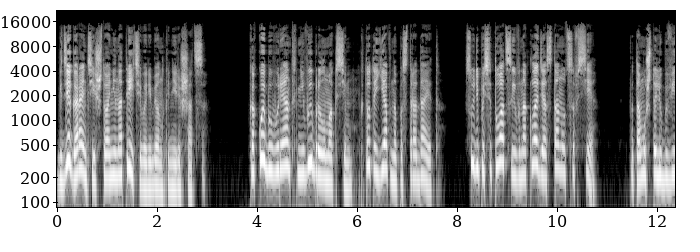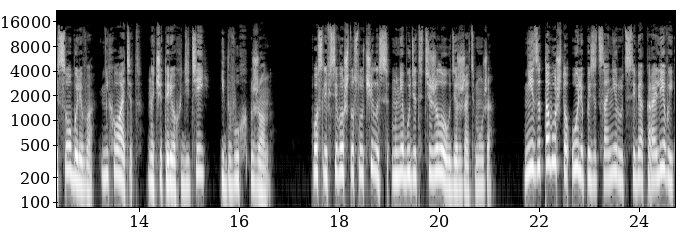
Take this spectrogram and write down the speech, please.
Где гарантии, что они на третьего ребенка не решатся? Какой бы вариант ни выбрал Максим, кто-то явно пострадает. Судя по ситуации, в накладе останутся все, потому что любви Соболева не хватит на четырех детей и двух жен. После всего, что случилось, мне будет тяжело удержать мужа. Не из-за того, что Оля позиционирует себя королевой,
